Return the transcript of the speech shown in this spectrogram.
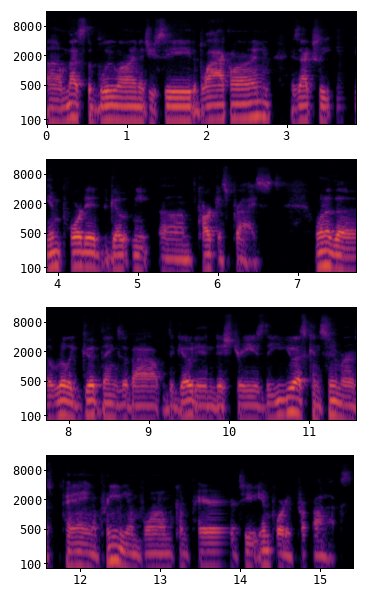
Um, that's the blue line that you see. The black line is actually imported goat meat um, carcass price. One of the really good things about the goat industry is the U.S. consumer is paying a premium for them compared to imported products.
